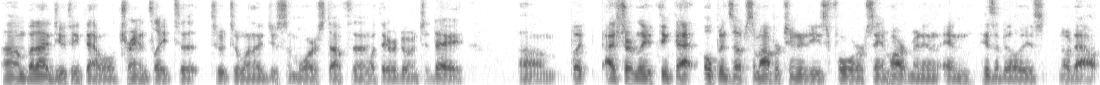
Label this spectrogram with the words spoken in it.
Um, but I do think that will translate to, to, to when they do some more stuff than what they were doing today. Um, but I certainly think that opens up some opportunities for Sam Hartman and, and his abilities, no doubt.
